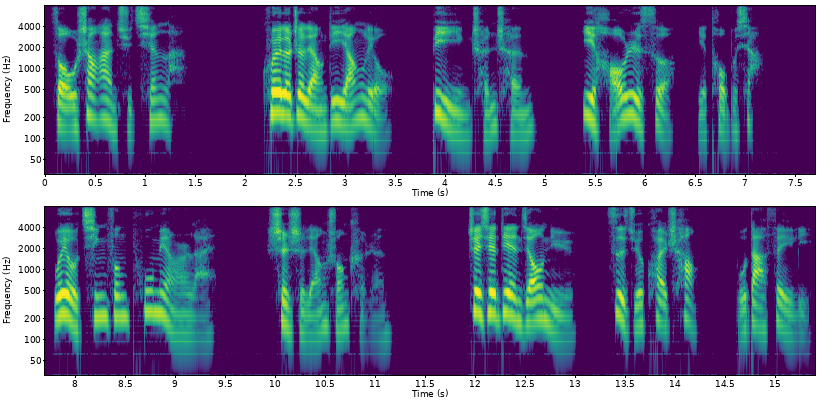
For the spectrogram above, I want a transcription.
走上岸去牵缆。亏了这两滴杨柳，碧影沉沉，一毫日色也透不下。唯有清风扑面而来，甚是凉爽可人。这些垫脚女自觉快唱，不大费力，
